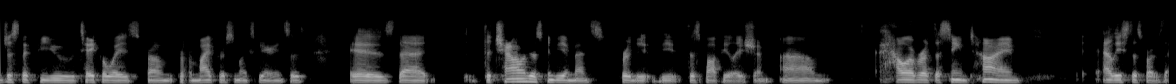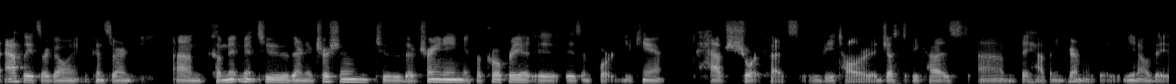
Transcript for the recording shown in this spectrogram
just a few takeaways from from my personal experiences is that the challenges can be immense for the, the this population. Um, however, at the same time, at least as far as the athletes are going concerned, um, commitment to their nutrition, to their training, if appropriate, is, is, important. You can't have shortcuts be tolerated just because um, they have an impairment. You know, they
